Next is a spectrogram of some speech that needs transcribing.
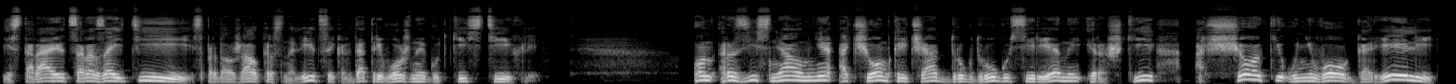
и стараются разойтись, продолжал краснолицый, когда тревожные гудки стихли. Он разъяснял мне, о чем кричат друг другу сирены и рожки, а щеки у него горели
